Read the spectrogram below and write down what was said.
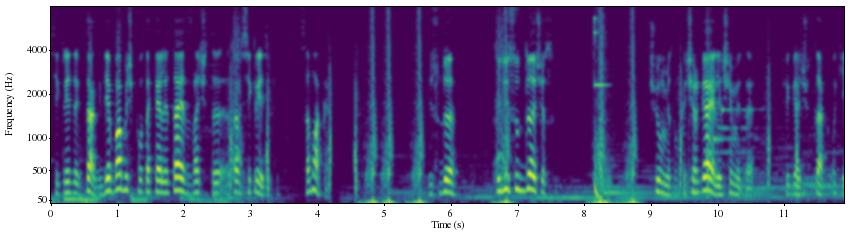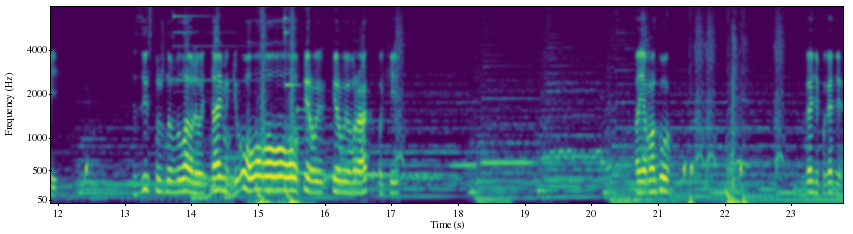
секретик. Так, где бабочка вот такая летает, значит, э, там секретик. Собака. Иди сюда. Иди сюда сейчас. Че у меня там, кочерга или чем это фигачу? Так, окей. Здесь нужно вылавливать тайминги. О, о, о, о, о первый, первый враг, окей. А я могу... Погоди, погоди.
